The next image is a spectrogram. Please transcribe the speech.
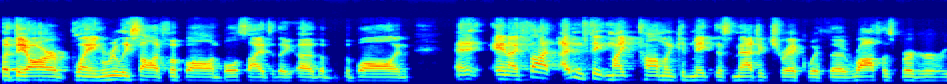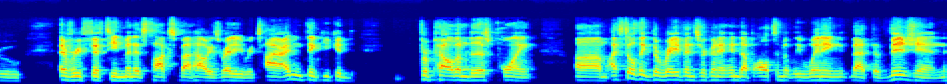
but they are playing really solid football on both sides of the uh, the, the, ball. And, and and I thought I didn't think Mike Tomlin could make this magic trick with uh, Roethlisberger, who every 15 minutes talks about how he's ready to retire. I didn't think you could propel them to this point. Um, I still think the Ravens are going to end up ultimately winning that division.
